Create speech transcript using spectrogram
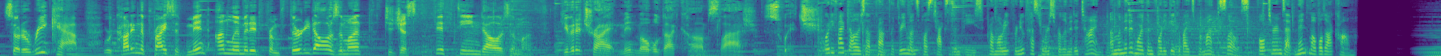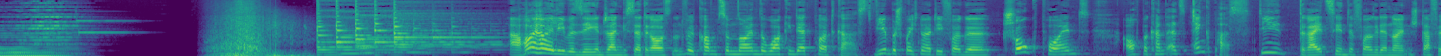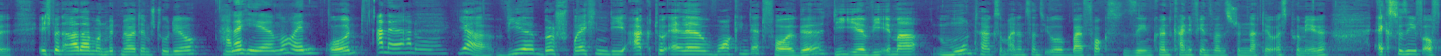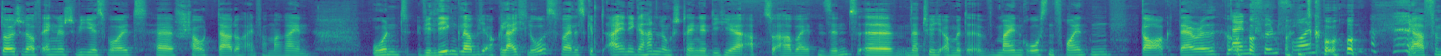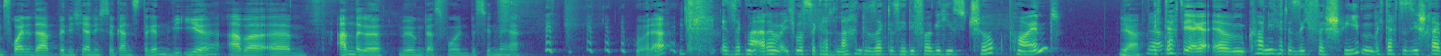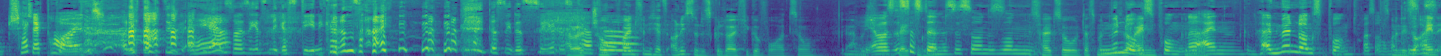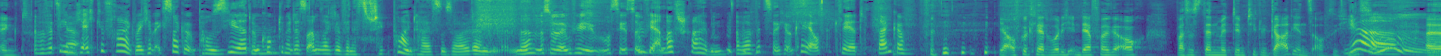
F- So to recap, we're cutting the price of Mint Unlimited from $30 a month to just $15 a month. Give it a try at mintmobile.com slash switch. $45 upfront for three months plus taxes and fees. Promo rate for new customers for limited time. Unlimited more than 40 gigabytes per month. Slows. Full terms at mintmobile.com. Ahoi, hoi, liebe Serienjunkies da draußen und willkommen zum neuen The Walking Dead Podcast. Wir besprechen heute die Folge Choke Point, auch bekannt als Engpass, die 13. Folge der neunten Staffel. Ich bin Adam und mit mir heute im Studio Hanna hier, moin. und Anne, hallo. ja, wir besprechen die aktuelle Walking Dead Folge, die ihr wie immer montags um 21 Uhr bei Fox sehen könnt, keine 24 Stunden nach der US-Premiere. Exklusiv auf Deutsch oder auf Englisch, wie ihr es wollt, äh, schaut da doch einfach mal rein. Und wir legen, glaube ich, auch gleich los, weil es gibt einige Handlungsstränge, die hier abzuarbeiten sind. Äh, natürlich auch mit äh, meinen großen Freunden, Dog, Daryl. Deinen fünf und Freunden? Co. Ja, fünf Freunde, da bin ich ja nicht so ganz drin wie ihr, aber ähm, andere mögen das wohl ein bisschen mehr. Oder? Ja, sag mal, Adam, ich musste gerade lachen. Du sagtest ja, die Folge hieß Choke Point. Ja. Ich dachte ja, ähm, Conny hätte sich verschrieben. Ich dachte, sie schreibt Checkpoint. Checkpoint. Und ich dachte, hä, Ja. soll sie jetzt Legasthenikerin sein? Dass sie das zählt, das Aber Cover. Choke Point finde ich jetzt auch nicht so das geläufige Wort. So. Ja, ich Ja, was ist das denn? gehört. Das ist so, ein- so ein ist halt so, dass man Mündungspunkt, so ein, ne? Ein, ein Mündungspunkt, was auch dass immer. man die so einengt. Aber witzig, ich habe Ja. mich echt gefragt, weil ich habe extra pausiert und guckte mir das an und sagte, wenn es Checkpoint heißen soll, dann ne, müssen wir irgendwie, muss ich jetzt irgendwie anders schreiben. Aber witzig, okay, aufgeklärt. Danke. Ja, aufgeklärt wurde ich in der Folge auch, was es denn mit dem Titel Guardians auf sich hieß. Ja.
